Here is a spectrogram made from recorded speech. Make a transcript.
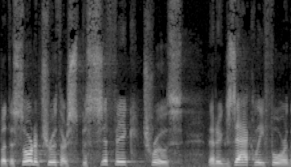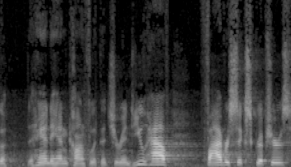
But the sword of truth are specific truths that are exactly for the hand to hand conflict that you're in. Do you have five or six scriptures?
